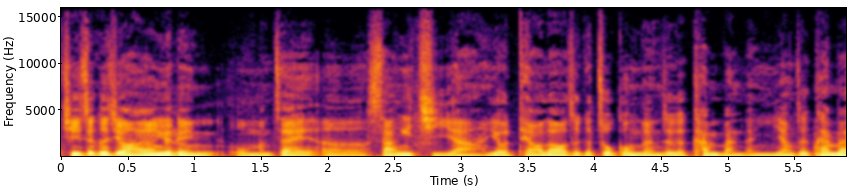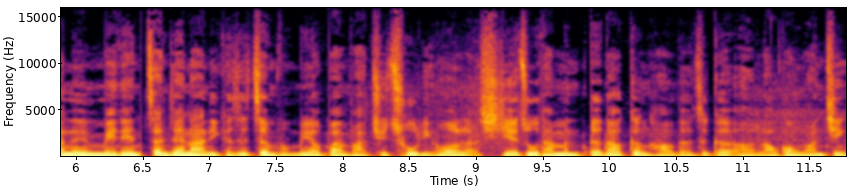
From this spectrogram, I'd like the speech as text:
其实这个就好像有点我们在呃上一集啊有调到这个做工人这个看板人一样，这个看板人每天站在那里，可是政府没有办法去处理或协助他们得到更好的这个呃劳工环境。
